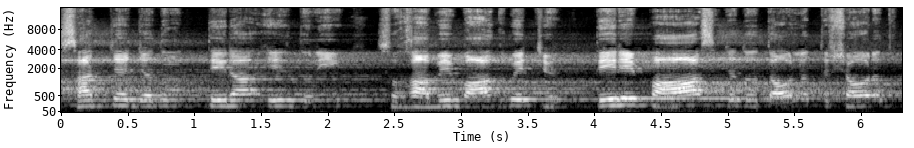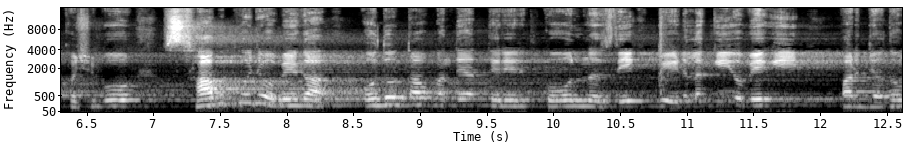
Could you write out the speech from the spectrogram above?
ਸੱਚ ਹੈ ਜਦੋਂ ਤੇਰਾ ਇਹ ਦੁਨੀ ਸੁਹਾਵੇ ਬਾਗ ਵਿੱਚ, ਤੇਰੇ ਪਾਸ ਜਦੋਂ ਦੌਲਤ, ਸ਼ੌਹਰਤ, ਖੁਸ਼ਬੂ ਸਭ ਕੁਝ ਹੋਵੇਗਾ, ਉਦੋਂ ਤਾਂ ਬੰਦਿਆ ਤੇਰੇ ਕੋਲ ਨਜ਼ਦੀਕ ਭੀੜ ਲੱਗੀ ਹੋਵੇਗੀ। ਪਰ ਜਦੋਂ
